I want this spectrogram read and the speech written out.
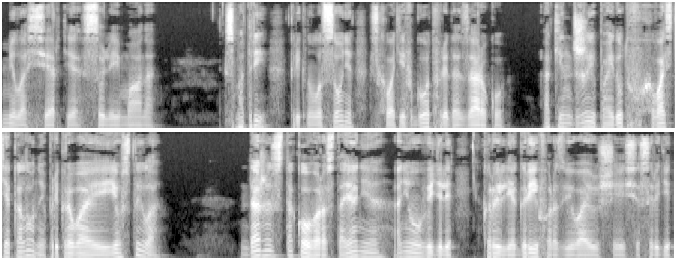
милосердие Сулеймана. «Смотри!» — крикнула Соня, схватив Готфрида за руку. «А кинджи пойдут в хвосте колонны, прикрывая ее с тыла». Даже с такого расстояния они увидели крылья грифа, развивающиеся среди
